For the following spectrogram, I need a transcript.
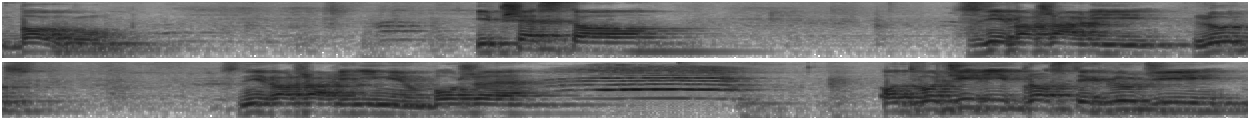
Bogu. I przez to znieważali lud, znieważali imię Boże, odwodzili prostych ludzi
